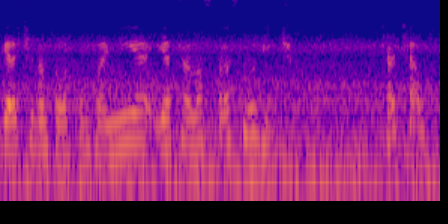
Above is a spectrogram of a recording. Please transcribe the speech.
gratidão pela companhia e até o nosso próximo vídeo. Tchau, tchau!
